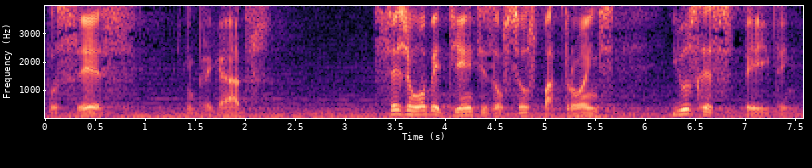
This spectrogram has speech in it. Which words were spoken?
Vocês, empregados, sejam obedientes aos seus patrões e os respeitem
